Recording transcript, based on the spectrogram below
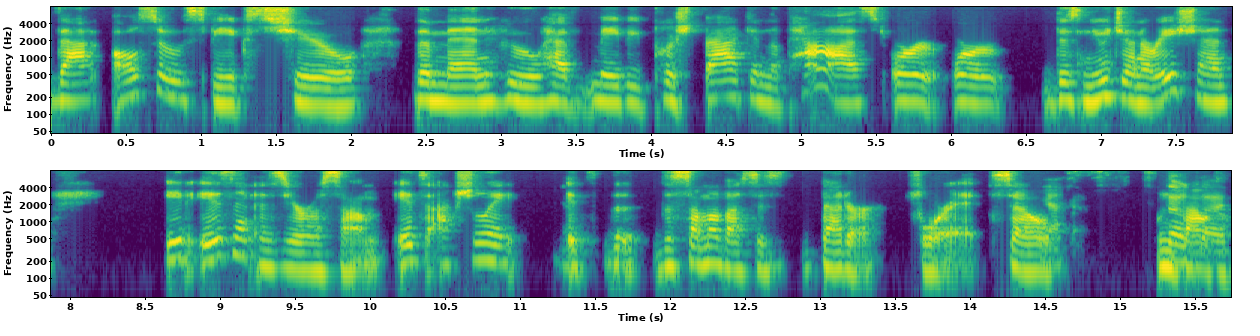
that also speaks to the men who have maybe pushed back in the past or or this new generation. It isn't a zero sum. It's actually it's the the sum of us is better for it. So yes. So good.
